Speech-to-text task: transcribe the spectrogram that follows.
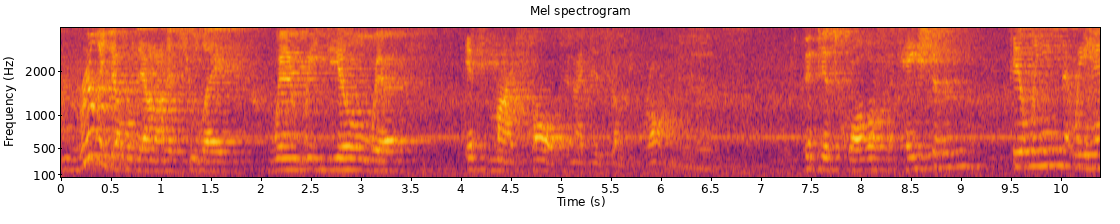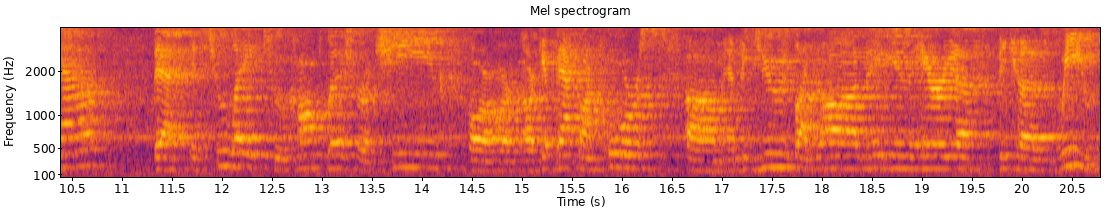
we really double down on it's too late when we deal with it's my fault and I did something wrong the disqualification feeling that we have that it's too late to accomplish or achieve or, or, or get back on course um, and be used by God maybe in an area because we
